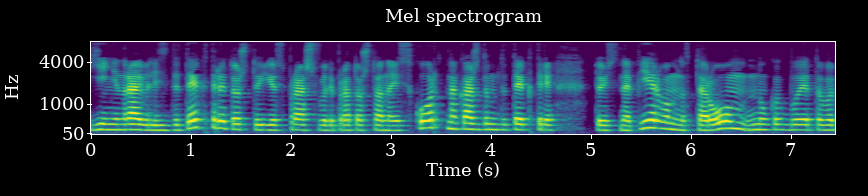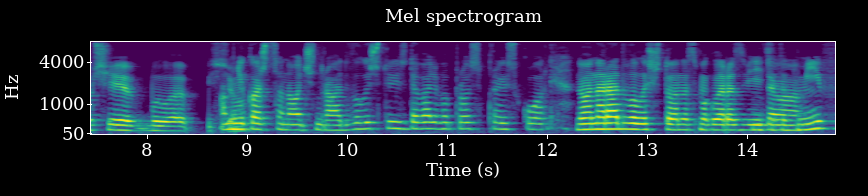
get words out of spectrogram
Ей не нравились детекторы, то, что ее спрашивали про то, что она эскорт на каждом детекторе, то есть на первом, на втором, ну, как бы это вообще было А всё. мне кажется, она очень радовалась, что ей задавали вопросы про эскорт. Но она радовалась, что она смогла развеять Да. этот миф.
